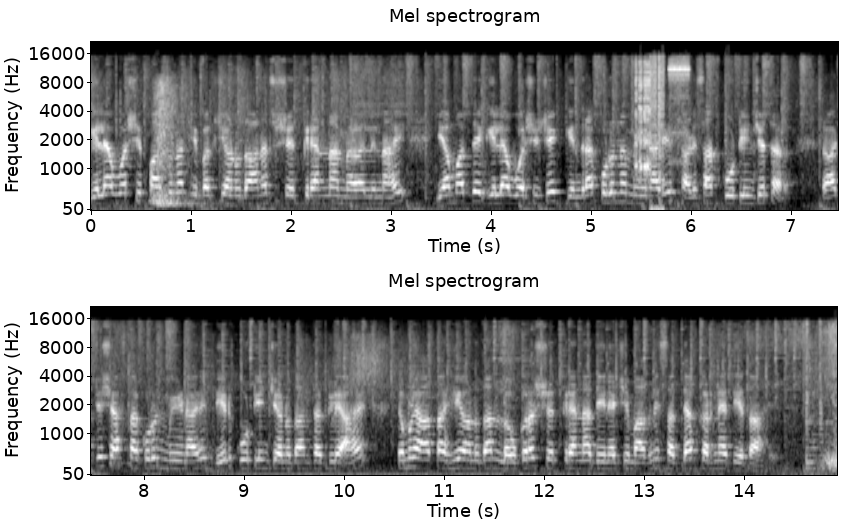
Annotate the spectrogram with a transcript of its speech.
गेल्या वर्षीपासून ठिबकचे अनुदानच शेतकऱ्यांना मिळाले नाही. यामध्ये गेल्या वर्षीचे केंद्राकडून मिळणारे साडेसात कोटींचे तर राज्य शासनाकडून मिळणारे दीड कोटींचे अनुदान थकले आहे. त्यामुळे आता हे अनुदान लवकरच शेतकऱ्यांना देण्याची मागणी सध्या करण्यात येत आहे.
